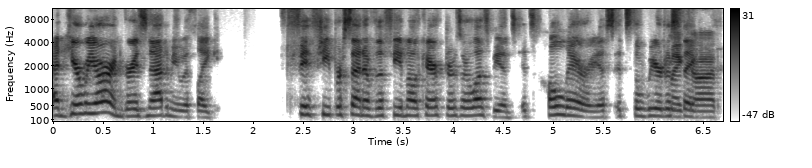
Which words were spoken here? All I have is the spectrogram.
And here we are in Grey's Anatomy with like 50% of the female characters are lesbians. It's hilarious. It's the weirdest My thing. God.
